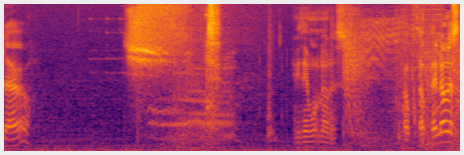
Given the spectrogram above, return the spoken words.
Hello. Shh. Maybe they won't notice. Oh, no, they noticed.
